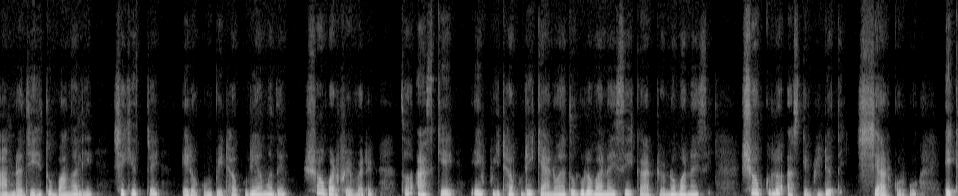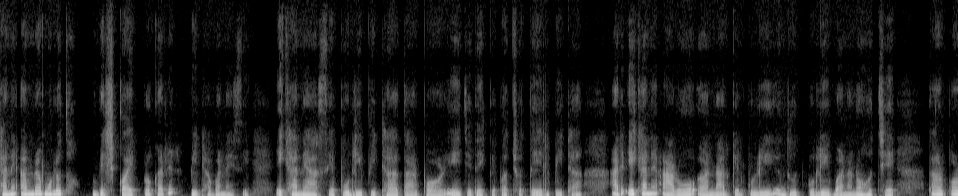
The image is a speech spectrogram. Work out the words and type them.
আমরা যেহেতু বাঙালি, সেক্ষেত্রে এরকম পিঠাপুলি আমাদের সবার ফেভারেট তো আজকে এই পিঠাপুলি কেন এতগুলো বানাইছি, কার জন্য বানাইছি, সবগুলো আজকের ভিডিওতে শেয়ার করব। এখানে আমরা মূলত বেশ কয়েক প্রকারের পিঠা বানাইছি। এখানে আছে পুলি পিঠা, তারপর এই যে দেখতে পাচ্ছ তেল পিঠা। আর এখানে আরও নারকেল পুলি, দুধ পুলি বানানো হচ্ছে। তারপর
